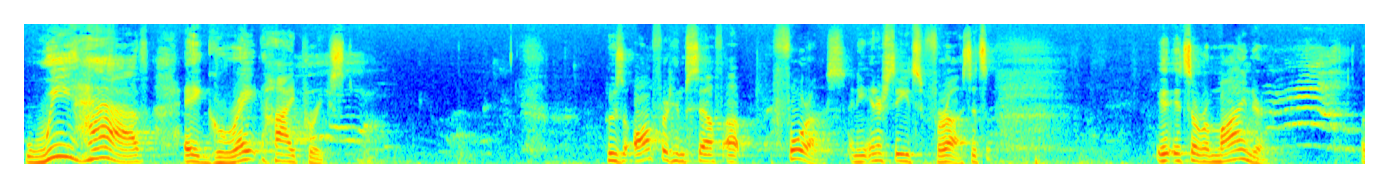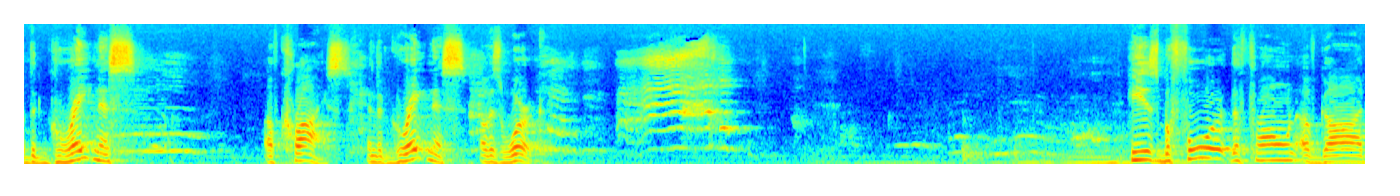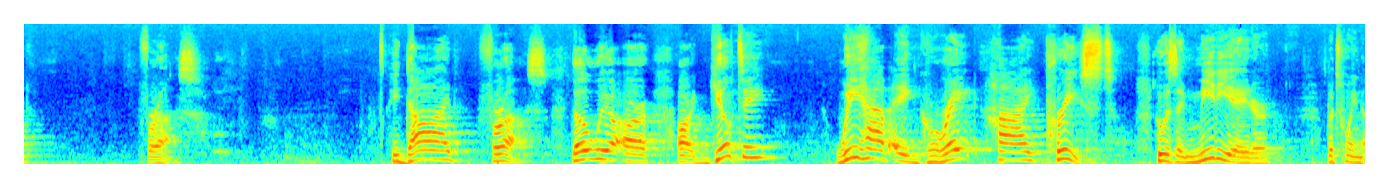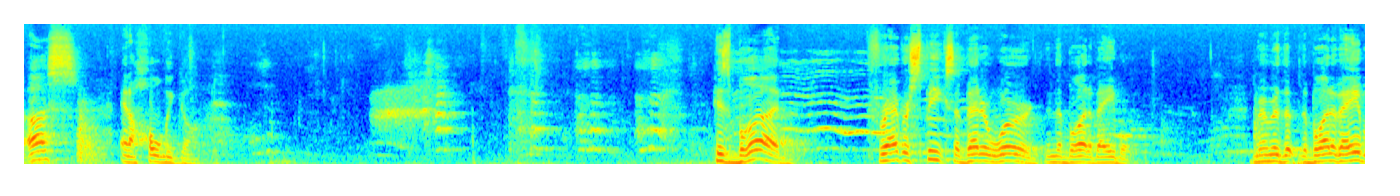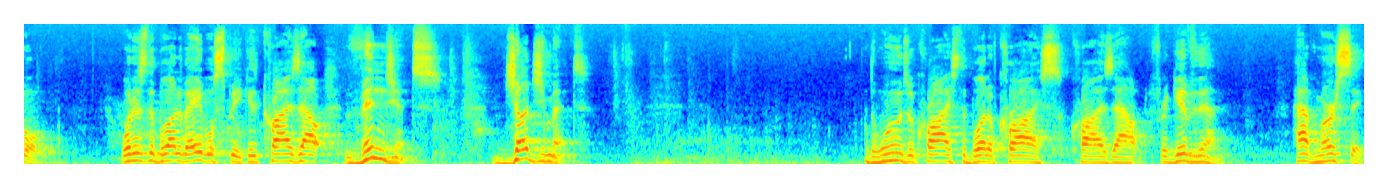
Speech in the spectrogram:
We have a great high priest who's offered himself up for us and he intercedes for us. It's, it's a reminder of the greatness of Christ and the greatness of his work. He is before the throne of God for us. He died for us. Though we are, are guilty, we have a great high priest who is a mediator between us and a holy God. His blood forever speaks a better word than the blood of Abel. Remember the, the blood of Abel what does the blood of Abel speak? It cries out vengeance, judgment. The wounds of Christ, the blood of Christ cries out, Forgive them, have mercy.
